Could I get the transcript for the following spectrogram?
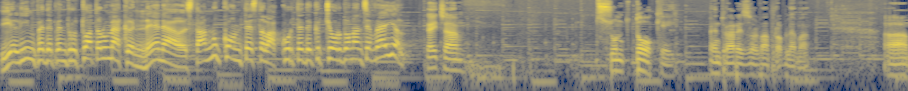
E limpede pentru toată lumea că nenea ăsta nu contestă la curte decât ce ordonanțe vrea el. Aici sunt două chei pentru a rezolva problema. Uh,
